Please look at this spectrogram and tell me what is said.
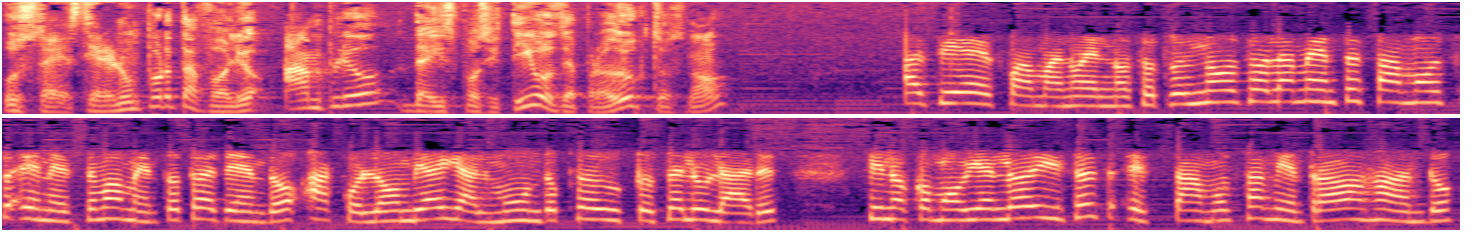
ustedes tienen un portafolio amplio de dispositivos, de productos, ¿no? Así es, Juan Manuel. Nosotros no solamente estamos en este momento trayendo a Colombia y al mundo productos celulares, sino como bien lo dices, estamos también trabajando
